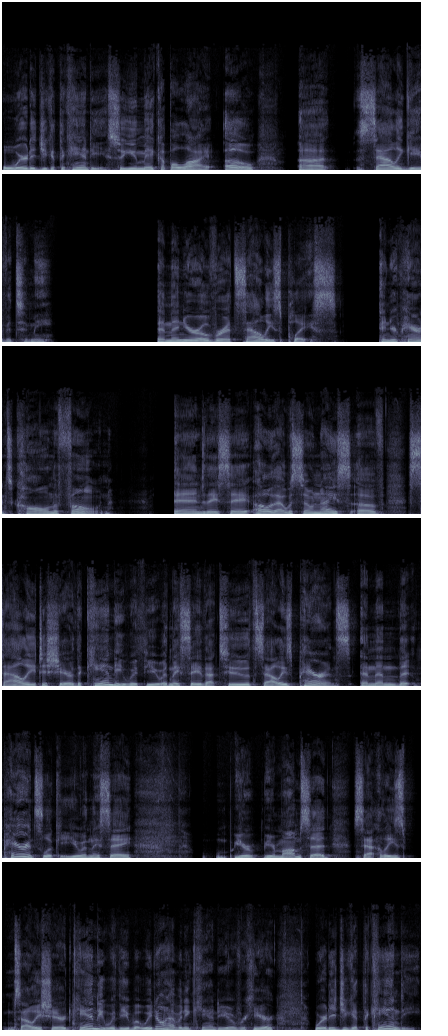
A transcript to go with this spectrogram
Well, where did you get the candy? So you make up a lie. Oh, uh, Sally gave it to me. And then you're over at Sally's place, and your parents call on the phone and they say, Oh, that was so nice of Sally to share the candy with you. And they say that to Sally's parents. And then the parents look at you and they say, your your mom said Sally's Sally shared candy with you, but we don't have any candy over here. Where did you get the candy?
